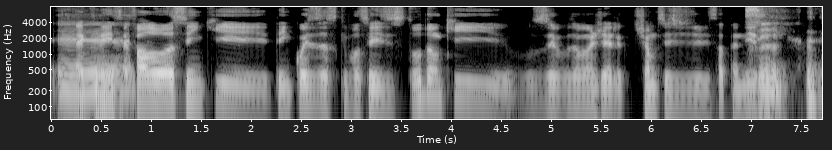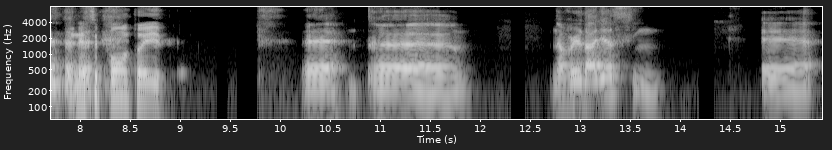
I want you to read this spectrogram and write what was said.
É... é que nem você falou assim que tem coisas que vocês estudam que os evangélicos chamam vocês de satanista. Sim. É nesse ponto aí. É, é, na verdade é assim. É,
